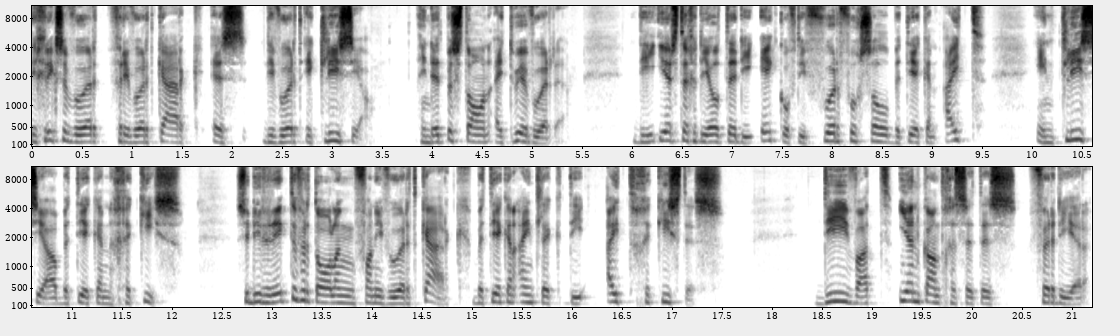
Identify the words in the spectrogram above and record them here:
Die Griekse woord vir die woord kerk is die woord ekklesia en dit bestaan uit twee woorde. Die eerste gedeelte, die ek of die voorvoegsel beteken uit en klesia beteken gekies. So die direkte vertaling van die woord kerk beteken eintlik die uitgekiestes. Die wat eenkant gesit is vir die Here.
